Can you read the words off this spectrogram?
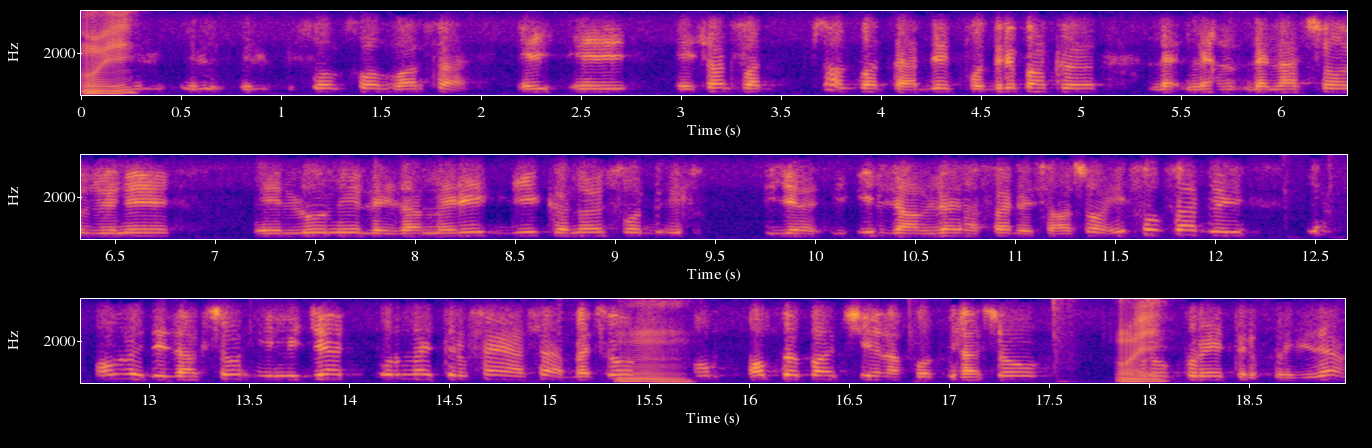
Oui. Il, il, faut, faut, voir ça. Et, et, et sans, sans tarder, il ne faudrait pas que les, les, les Nations Unies et l'ONU, les Amériques disent que non, il faut, ils envisagent à faire des sanctions. Il faut faire des, on veut des actions immédiates pour mettre fin à ça. Parce qu'on hmm. ne peut pas tuer la population pour, être président.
